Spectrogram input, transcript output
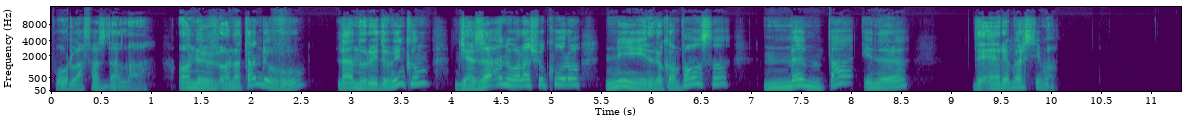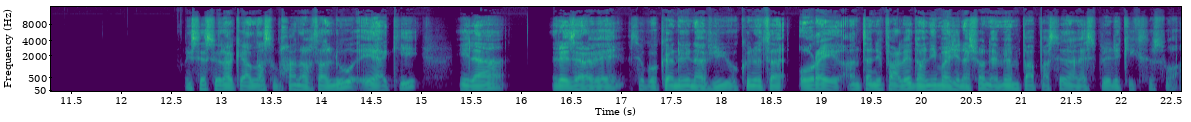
pour la face d'Allah on, attend de vous, la de minkum, ni une récompense, même pas une, un remerciement. Et c'est cela qu'Allah subhanahu wa ta'ala et à qui il a réservé ce qu'aucun d'eux n'a vu, aucune oreille entendu parler, dont l'imagination n'est même pas passée dans l'esprit de qui que ce soit.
